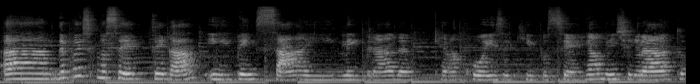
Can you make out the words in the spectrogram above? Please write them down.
Ah, depois que você pegar e pensar e lembrar daquela coisa que você é realmente grato,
